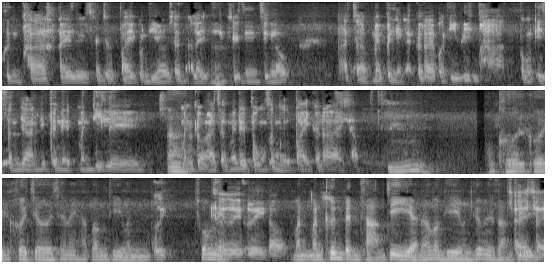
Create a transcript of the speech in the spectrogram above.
พึ่งพาใครเลยฉันจะไปคนเดียวฉันอะไรอย่างนี้คือจริง ๆ แล้วอาจจะไม่เป็นอย่างนั้นก็ได้บางทีวิ่งผ่านตรงที่สัญญาณอินเทอร์เน็ตมันดีเลย์อ่ามันก็อาจจะไม่ได้ตรงเสมอไปก็ได้ครับอืมผม เคยเคยเคยเจอใช่ไหมครับบางทีมันเฮ้ยช่วงเคเน็ตยเคยเรามันมันขึ้นเป็น 3G อะนะบางทีมันขึ้นเป็น 3G ใช่ใช่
